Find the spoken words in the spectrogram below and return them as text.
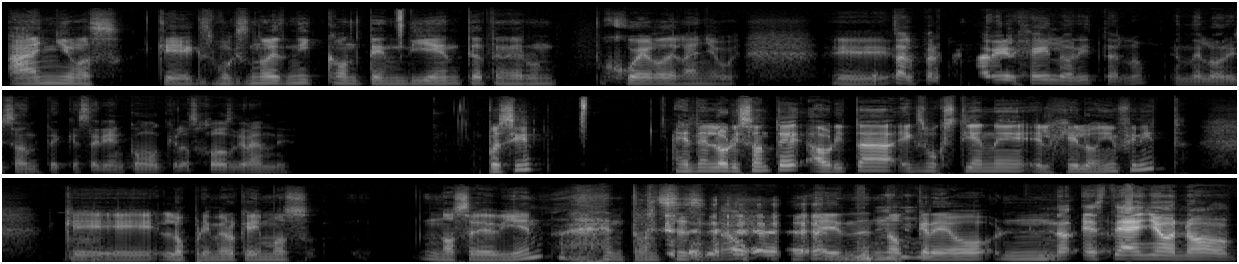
años que Xbox no es ni contendiente a tener un juego del año, güey. Eh, Está el Perfect Dark y el Halo ahorita, ¿no? En el horizonte, que serían como que los juegos grandes. Pues sí. En el horizonte, ahorita Xbox tiene el Halo Infinite, que lo primero que vimos no se ve bien, entonces No, eh, no creo, no, este año no,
